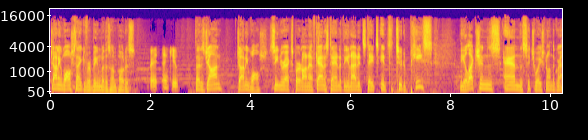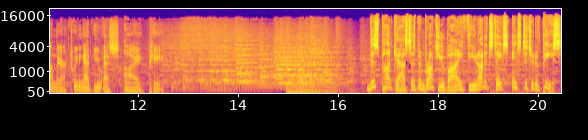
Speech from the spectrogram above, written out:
Johnny Walsh, thank you for being with us on POTUS. Great, thank you. That is John Johnny Walsh, senior expert on Afghanistan at the United States Institute of Peace the elections and the situation on the ground there, tweeting at USIP. This podcast has been brought to you by the United States Institute of Peace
